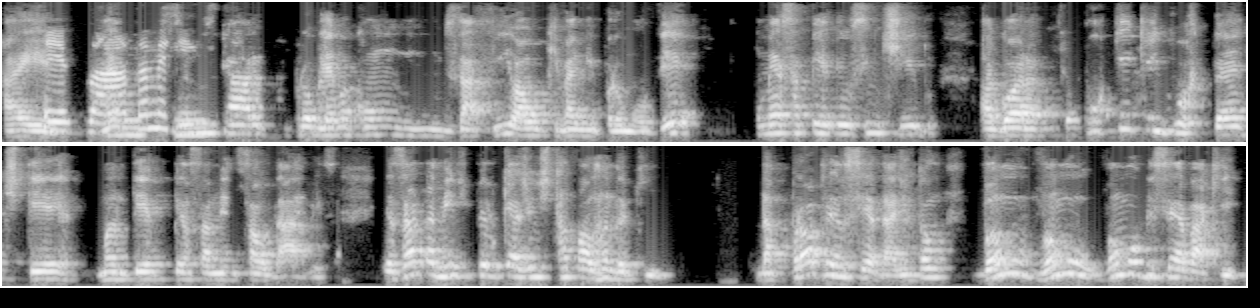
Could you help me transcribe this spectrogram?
a ele. Exatamente. Né? Se encara o problema com um desafio, algo que vai me promover, começa a perder o sentido. Agora, por que, que é importante ter, manter pensamentos saudáveis? Exatamente pelo que a gente está falando aqui, da própria ansiedade. Então, vamos, vamos, vamos observar aqui.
